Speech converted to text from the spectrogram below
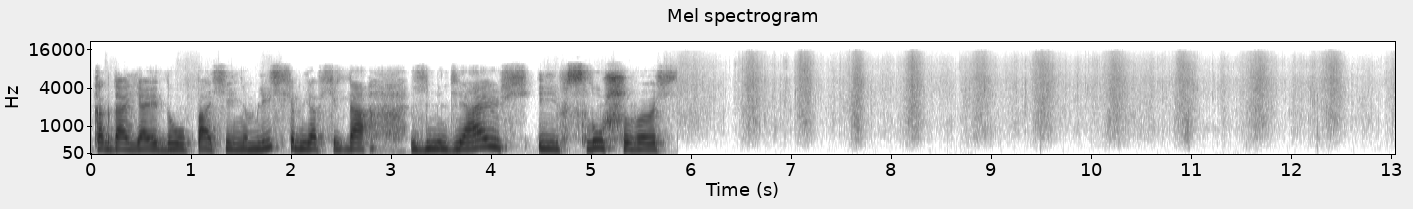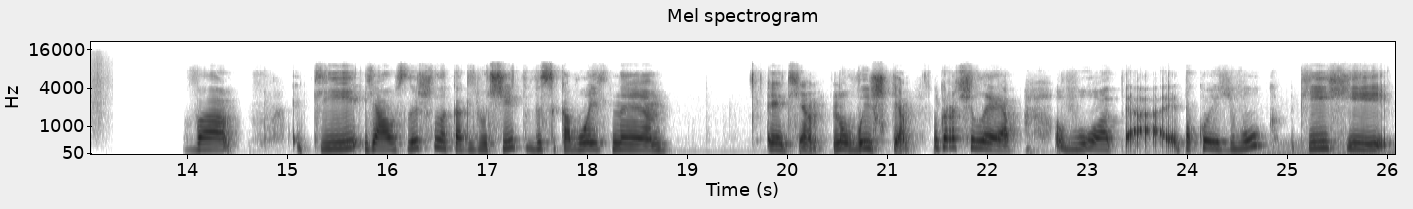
когда я иду по осенним листьям, я всегда замедляюсь и вслушиваюсь в Ки я услышала, как звучит высоковольтные эти, ну, вышки. Ну, короче, лэп. Вот. Э, такой звук тихий,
